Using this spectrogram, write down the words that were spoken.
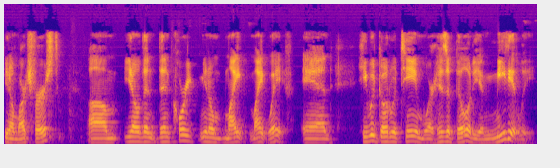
you know, March 1st, um, you know, then, then Corey, you know, might, might waive. And, he would go to a team where his ability immediately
